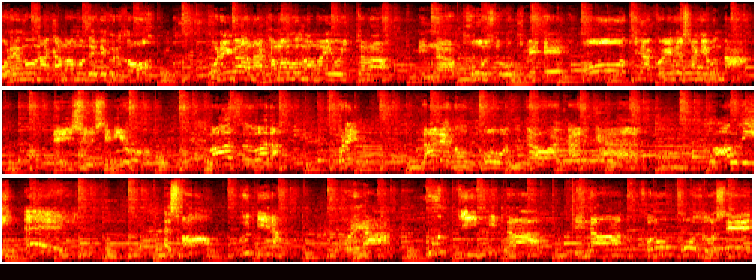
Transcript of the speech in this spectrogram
俺の仲間も出てくるぞ。俺が仲間の名前を言ったらみんなポーズを決めて大きな声で叫ぶんだ。練習してみよう。まずはだ。これ誰のポーズかわかるか？ Howdy. Hey そうウッディだ。俺がウッディって言ったらみんなはこのポーズをして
